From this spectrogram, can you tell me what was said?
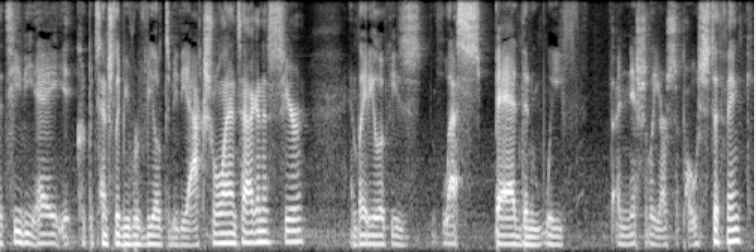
the TVA it could potentially be revealed to be the actual antagonists here, and Lady Loki's less bad than we initially are supposed to think.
